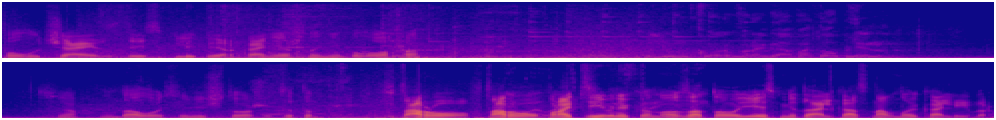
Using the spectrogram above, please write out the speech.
Получает здесь Клибер, конечно, неплохо. Все, удалось уничтожить. Это второго, второго противника, но зато есть медалька, основной калибр.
